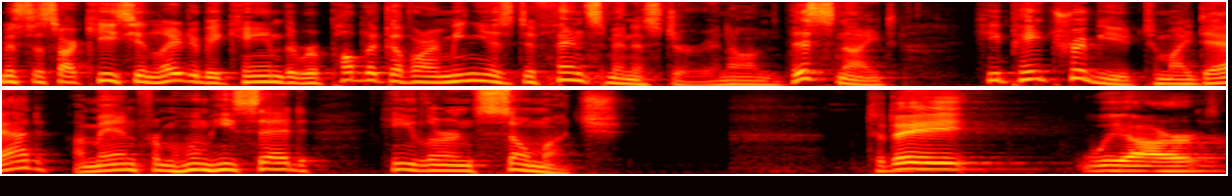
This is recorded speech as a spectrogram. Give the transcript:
Mr. Sarkisian later became the Republic of Armenia's defense minister, and on this night, he paid tribute to my dad, a man from whom he said he learned so much. Today, we are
